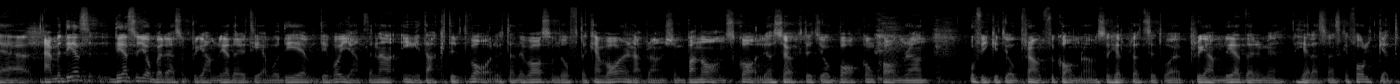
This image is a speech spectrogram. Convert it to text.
eh, nej, men dels, dels så jobbade jag som programledare i TV och det, det var egentligen inget aktivt val utan det var som det ofta kan vara i den här branschen, bananskal. Jag sökte ett jobb bakom kameran och fick ett jobb framför kameran så helt plötsligt var jag programledare med hela svenska folket.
